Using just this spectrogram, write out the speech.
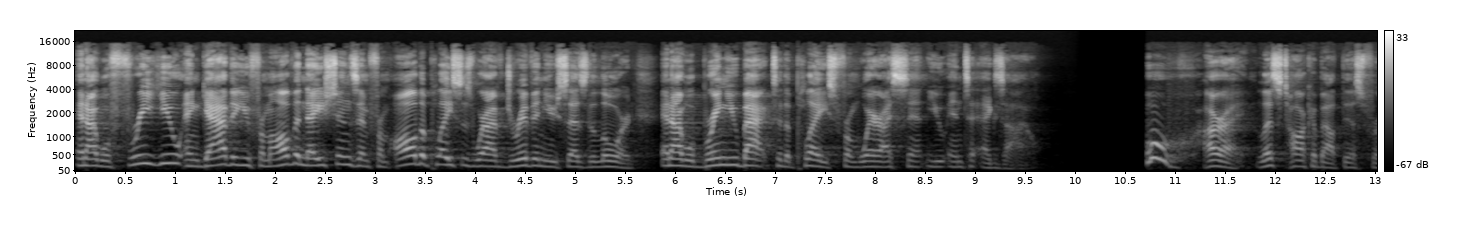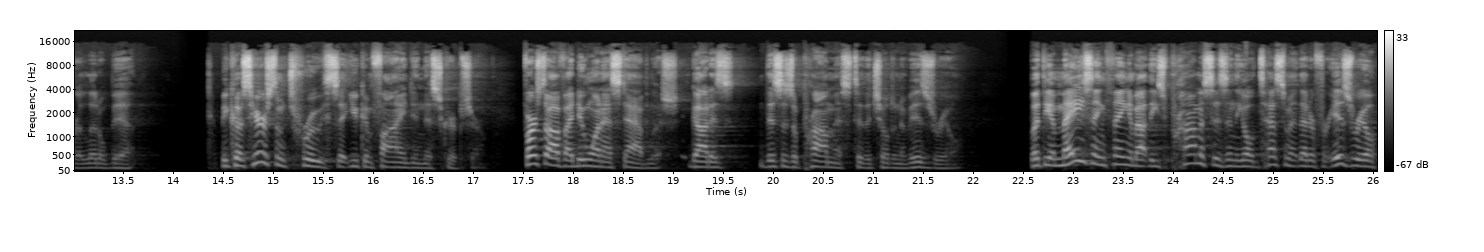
and I will free you and gather you from all the nations and from all the places where I've driven you, says the Lord, and I will bring you back to the place from where I sent you into exile. Whew. All right, let's talk about this for a little bit. Because here's some truths that you can find in this scripture. First off, I do want to establish God is this is a promise to the children of Israel. But the amazing thing about these promises in the Old Testament that are for Israel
